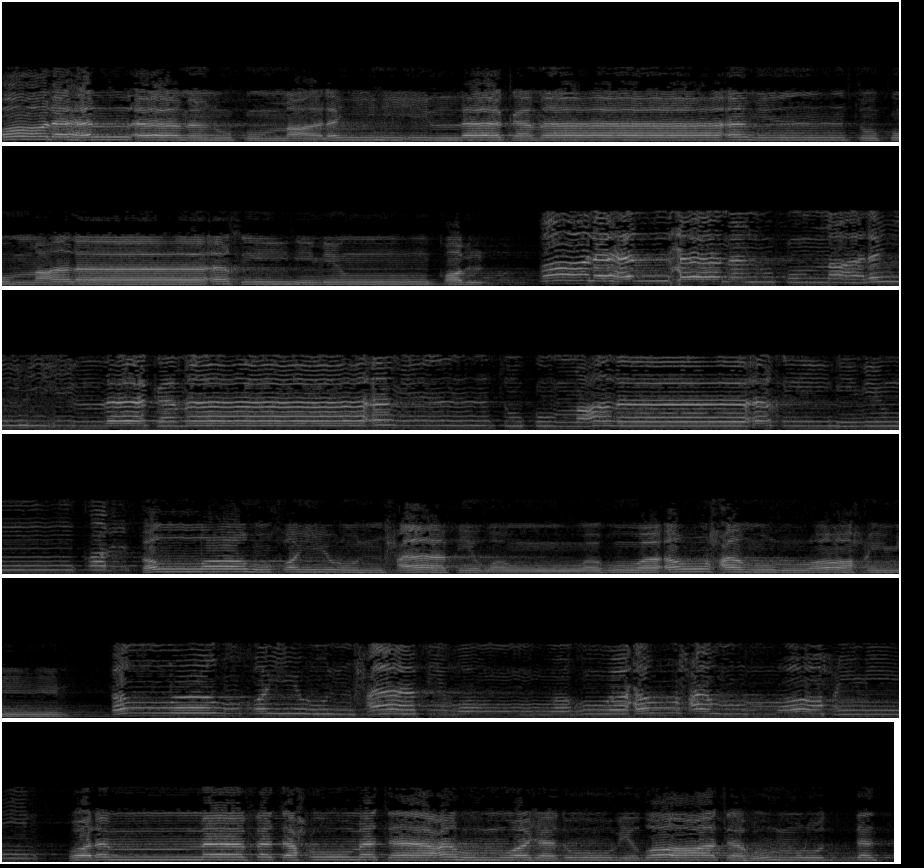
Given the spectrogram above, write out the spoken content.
قال هل آمنكم عليه إلا كما أمنتكم على أخيه من قبل قال هل آمنكم عليه إلا كما أمنتكم فالله خير حافظا وهو أرحم الراحمين. فالله خير حافظا وهو أرحم الراحمين. ولما فتحوا متاعهم وجدوا بضاعتهم ردت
